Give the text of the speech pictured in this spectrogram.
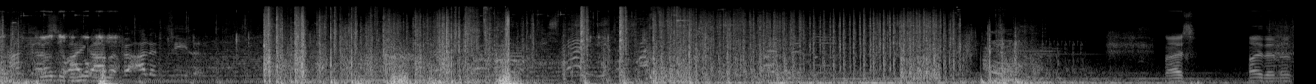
kommt noch Angriffsfreigabe für alle Ziele. Nice. Hi, Dennis.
